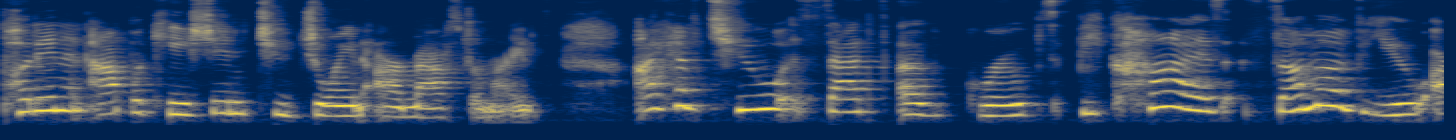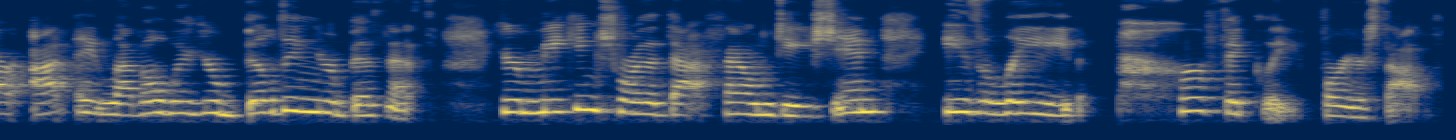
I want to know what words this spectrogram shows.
put in an application to join our masterminds. I have two sets of groups because some of you are at a level where you're building your business. You're making sure that that foundation is laid perfectly for yourself.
